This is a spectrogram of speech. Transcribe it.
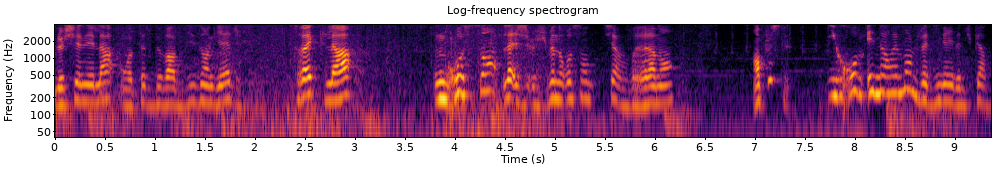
Le Shen est là. On va peut-être devoir disengage. C'est vrai que là, on ressent. Là, je, je viens de ressentir vraiment. En plus, il roam énormément le Vladimir. Il a dû perdre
